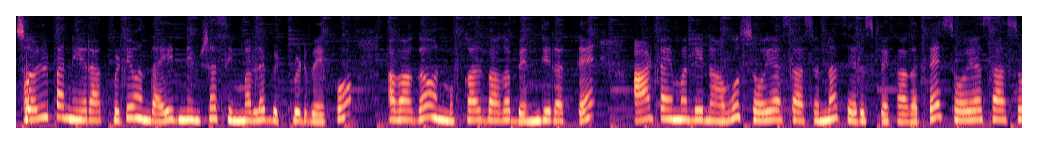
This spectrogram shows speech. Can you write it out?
ಸ್ವಲ್ಪ ನೀರು ಹಾಕ್ಬಿಟ್ಟು ಒಂದು ಐದು ನಿಮಿಷ ಸಿಮ್ಮಲ್ಲೇ ಬಿಟ್ಬಿಡಬೇಕು. ಆವಾಗ ಒಂದು ಮುಕ್ಕಾಲು ಭಾಗ ಬೆಂದಿರತ್ತೆ. ಆ ಟೈಮಲ್ಲಿ ನಾವು ಸೋಯಾ ಸಾಸನ್ನು ಸೇರಿಸ್ಬೇಕಾಗತ್ತೆ. ಸೋಯಾ ಸಾಸು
